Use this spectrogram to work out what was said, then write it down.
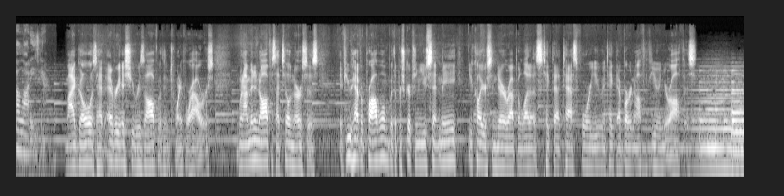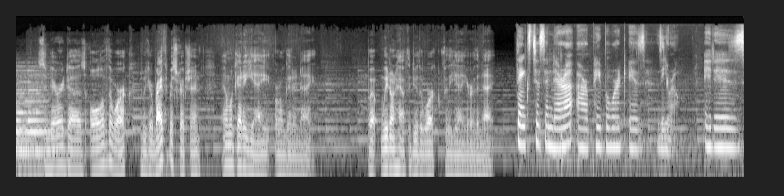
a lot easier. My goal is to have every issue resolved within 24 hours. When I'm in an office, I tell nurses, if you have a problem with the prescription you sent me, you call your Senderra rep and let us take that task for you and take that burden off of you in your office. Senderra does all of the work. We can write the prescription and we'll get a yay or we'll get a nay. But we don't have to do the work for the yay or the nay. Thanks to Senderra, our paperwork is zero. It is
